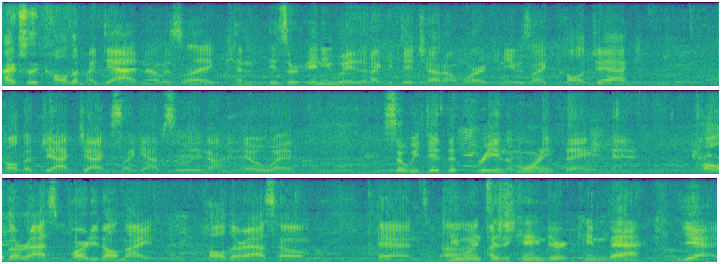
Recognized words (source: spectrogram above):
I actually called up my dad and I was like, "Can is there any way that I could ditch out on work?" And he was like, "Call Jack." Called up Jack. Jack's like, "Absolutely not, no way." So we did the three in the morning thing. Hauled our ass, partied all night, hauled our ass home, and uh, You went to I the sh- King Dirt, came back. yeah,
